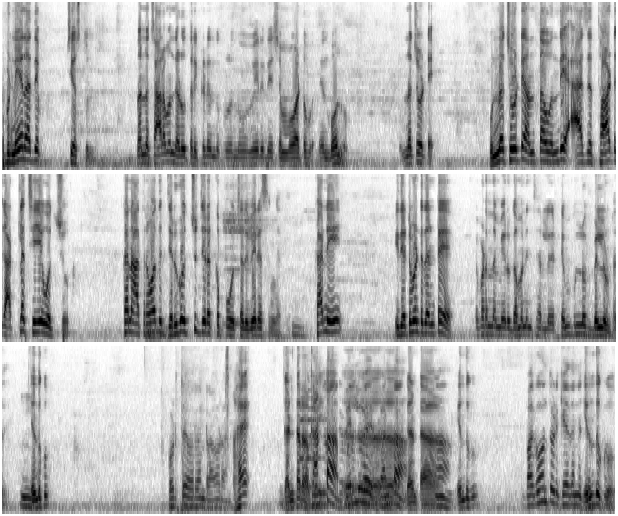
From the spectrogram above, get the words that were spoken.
ఇప్పుడు నేను అదే చేస్తున్నా. నన్ను చాలామంది అడుగుతారు ఇక్కడ ఎందుకు నువ్వు వేరే దేశం అటు నేను పోను. ఉన్న చోటే. ఉన్న చోటే అంతా ఉంది. యాజ్ ఎ థాట్గా అట్లా చేయవచ్చు. కానీ ఆ తర్వాత జరగవచ్చు జరగకపోవచ్చు అది వేరే సంగతి. కానీ ఇది ఎటువంటిదంటే ఎప్పుడన్నా మీరు గమనించారు లేదు? టెంపుల్లో బెల్ ఉంటుంది. ఎందుకు? కొడితే ఎవరైనా రావడానికి హే గంట రా గంట, బెల్లు వే- గంట. గంట. ఆ. ఎందుకు? భగవంతుడికి ఏదైనా. ఎందుకు?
